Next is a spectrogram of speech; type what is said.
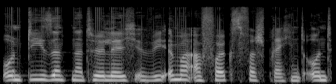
und die sind natürlich wie immer erfolgsversprechend. Und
